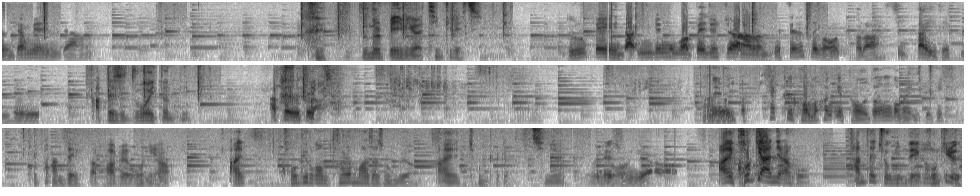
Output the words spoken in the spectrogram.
명장면입니다. 눈올 빼미가 팅킬했지. 누르빼이 나 임정료가 빼줄 줄 알았는데 센스가 없더라. 씹다 이 새끼. 그 앞에서 누워 있던데. 앞에 이렇게. 근데 아, 여기서 테크 검 한 개 더 얻은 거면 이득이지. 안돼. 나 밥에 온이야. 아니 거기로 가면 털을 맞아 정규야. 아니 정규래 진우야. 근데 종규야. 아니 거기 아니라고. 반대쪽인데 음. 거기를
